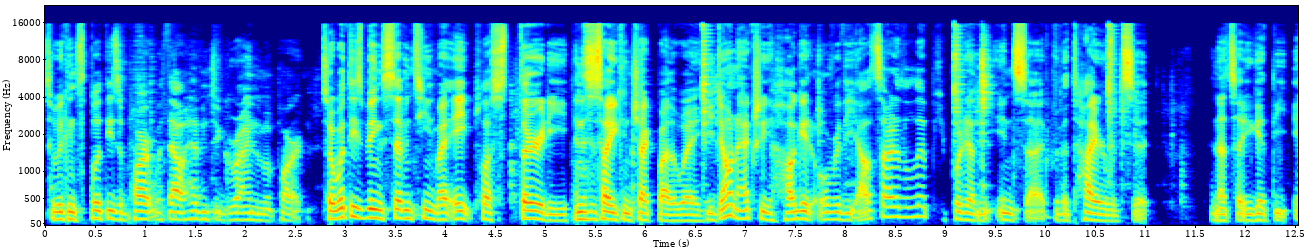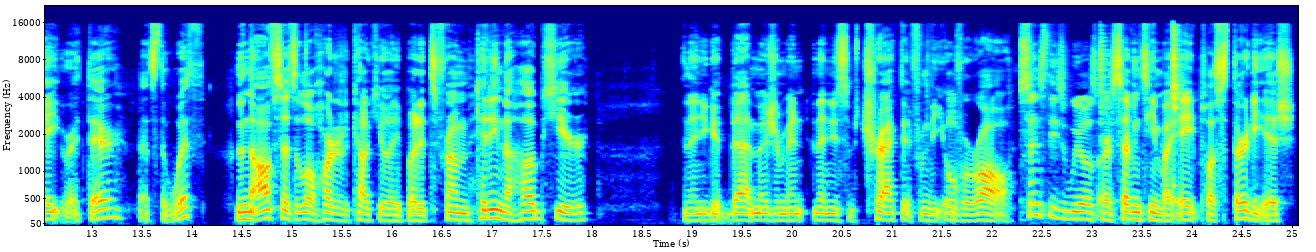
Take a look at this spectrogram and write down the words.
So we can split these apart without having to grind them apart. So with these being 17 by 8 plus 30, and this is how you can check by the way, you don't actually hug it over the outside of the lip, you put it on the inside where the tire would sit. And that's how you get the 8 right there. That's the width. Then the offset's a little harder to calculate, but it's from hitting the hub here, and then you get that measurement, and then you subtract it from the overall. Since these wheels are 17 by 8 plus 30-ish,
